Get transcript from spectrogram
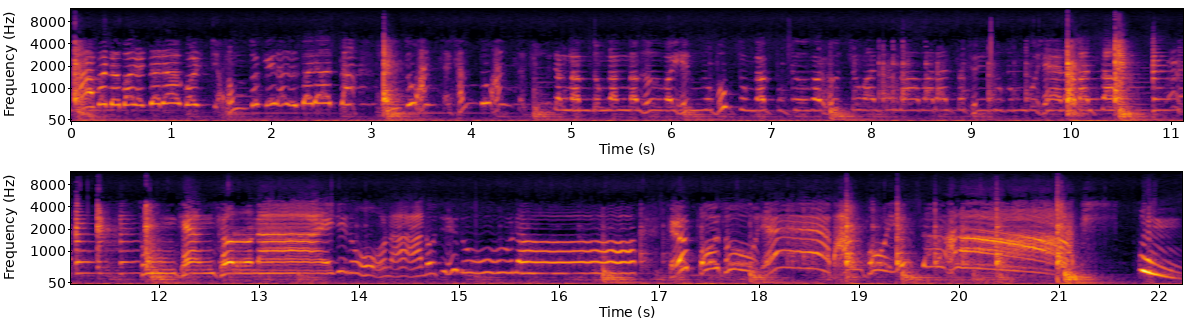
나버려 버려들어 골지 홍도깨를 버렸다. 홍도 한사 상도 한사 주장 남동 강남 서가 힘무 북동각 북서가 흑중 한사 나발 한사 퇴무금 구세라 반사 동생 결혼하지 누나 노지 누나. 대포소재 방포 입상하라 뿡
